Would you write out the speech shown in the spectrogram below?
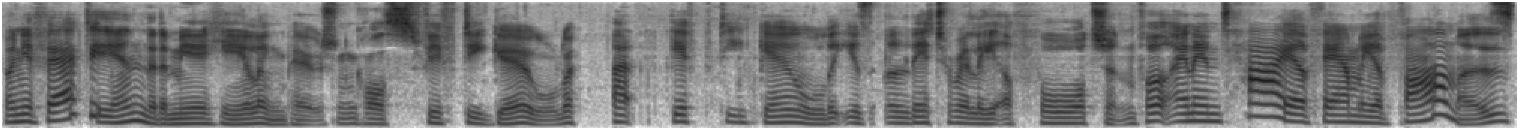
When you factor in that a mere healing potion costs 50 gold, but 50 gold is literally a fortune for an entire family of farmers,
